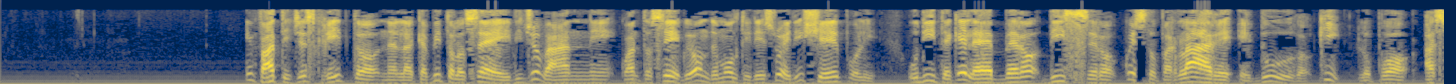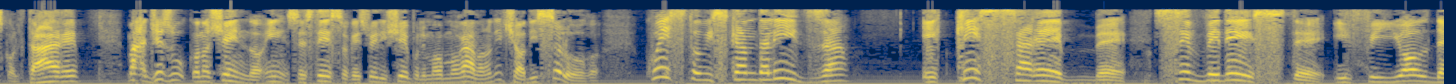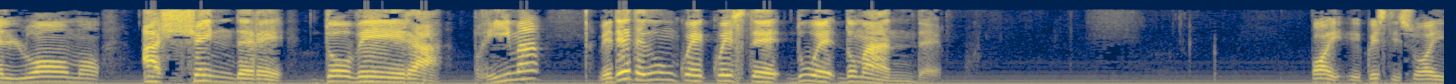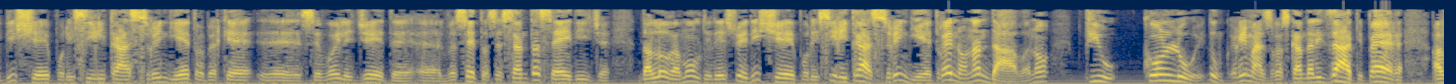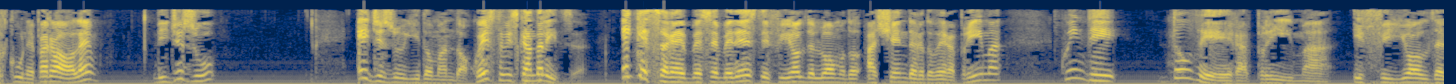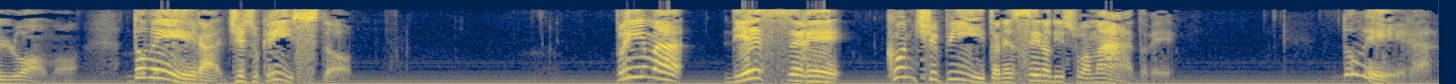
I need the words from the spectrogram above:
infatti c'è scritto nel capitolo 6 di Giovanni quanto segue, onde molti dei suoi discepoli udite che l'ebbero, dissero, questo parlare è duro, chi lo può ascoltare? Ma Gesù, conoscendo in se stesso che i suoi discepoli mormoravano di ciò, disse loro, questo vi scandalizza? E che sarebbe se vedeste il figliol dell'uomo ascendere dove era prima? Vedete dunque queste due domande poi eh, questi suoi discepoli si ritrassero indietro perché eh, se voi leggete eh, il versetto 66 dice da allora molti dei suoi discepoli si ritrassero indietro e non andavano più con lui. Dunque rimasero scandalizzati per alcune parole di Gesù e Gesù gli domandò, questo vi scandalizza? E che sarebbe se vedeste il figliol dell'uomo ascendere dove era prima? Quindi dove era prima il figliol dell'uomo? Dove era Gesù Cristo? Prima di essere concepito nel seno di sua madre, dove era?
